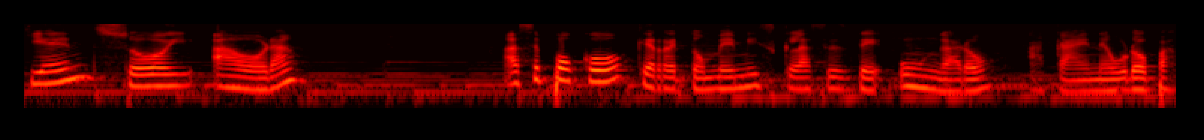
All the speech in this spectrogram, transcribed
¿Quién soy ahora? Hace poco que retomé mis clases de húngaro acá en Europa,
